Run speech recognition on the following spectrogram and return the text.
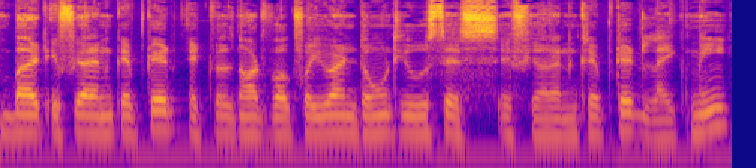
but if you are encrypted it will not work for you. And don't use this if you are encrypted like me.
